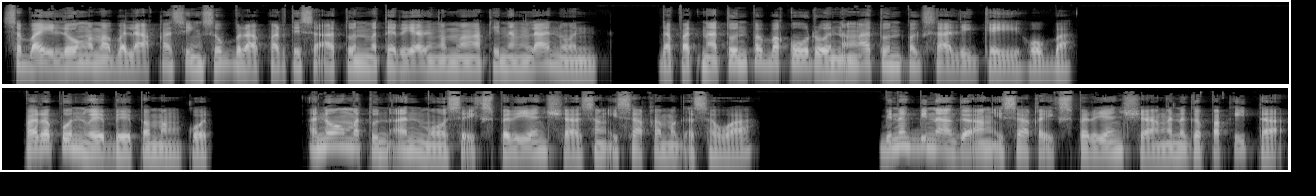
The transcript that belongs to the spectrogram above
Sa baylo nga mabalaka sing sobra parte sa aton material nga mga kinanglanon, dapat naton pabakuron ang aton pagsalig kay Jehova. Para po nuebe pamangkot. Ano ang matun-an mo sa eksperyensya sang isa ka mag-asawa? Binagbinaga ang isa ka eksperyensya nga nagapakita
